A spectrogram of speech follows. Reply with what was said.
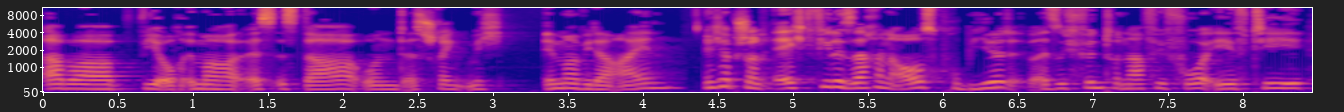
aber wie auch immer, es ist da und es schränkt mich immer wieder ein. Ich habe schon echt viele Sachen ausprobiert. Also ich finde nach wie vor, EFT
